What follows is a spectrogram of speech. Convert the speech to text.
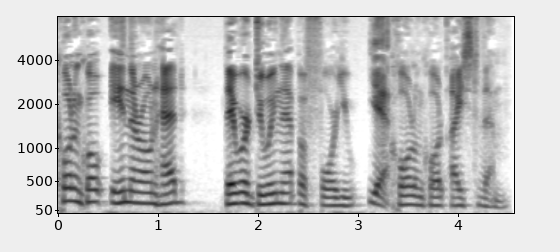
quote unquote in their own head, they were doing that before you, Yeah. quote unquote, iced them.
